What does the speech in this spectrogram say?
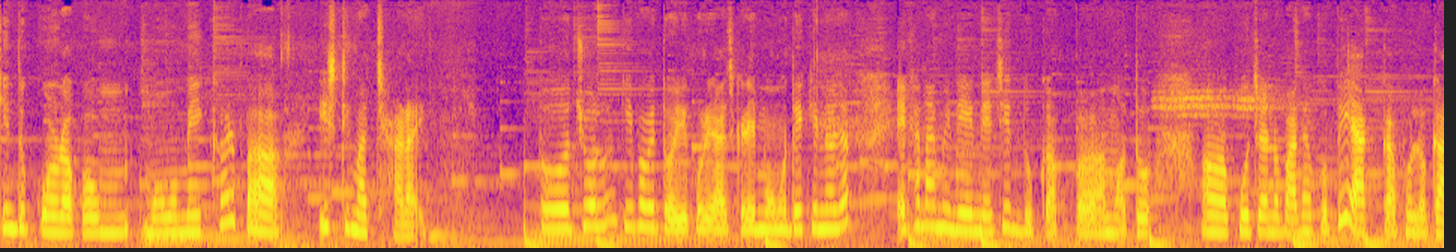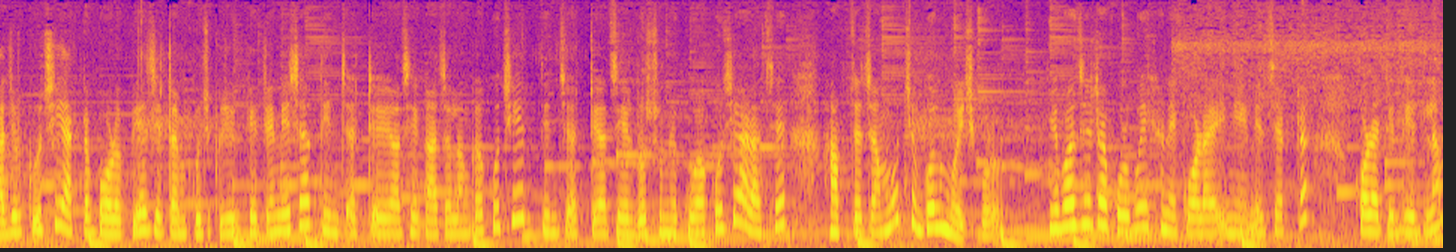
কিন্তু কোনো রকম মোমো মেকার বা স্টিমার ছাড়াই। তো চলুন কীভাবে তৈরি করি আজকের এই মোমো দেখে নেওয়া যাক। এখানে আমি নিয়ে নিয়েছি দু কাপ মতো কুচানো বাঁধাকপি, এক কাপ হলো গাজর কুচি, একটা বড় পেঁয়াজ যেটা আমি কুচি কুচি কেটে নিয়েছি তিন চারটে আছে কাঁচা লঙ্কা কুচি, তিন চারটে আছে রসুনের কুয়া কুচি, আর আছে হাফ চা চামচ গোলমরিচ গুঁড়ো। এবার যেটা করব, এখানে কড়াই নিয়ে নিয়েছি একটা, কড়াইতে দিয়ে দিলাম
